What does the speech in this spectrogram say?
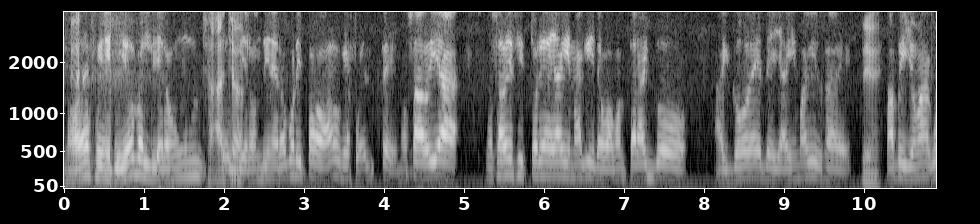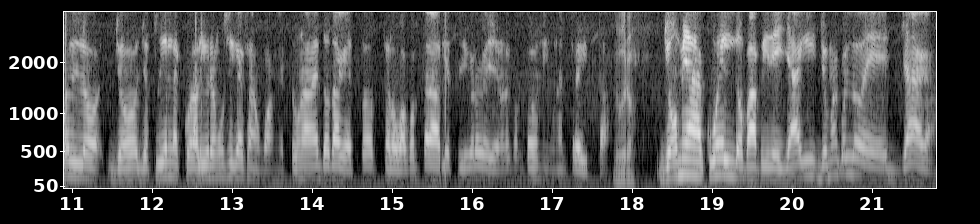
No, definitivo, perdieron, un, Chacho. perdieron dinero por ir para abajo, qué fuerte. No sabía, no sabía esa historia de Yagi Maki, te voy a contar algo, algo de, de Yagi Maki, ¿sabes? Dime. Papi, yo me acuerdo, yo, yo estudié en la Escuela Libre de Música de San Juan. Esto es una anécdota que esto te lo voy a contar a ti, esto yo creo que yo no le he contado en ninguna entrevista. Duro. Yo me acuerdo, papi, de Yagi, yo me acuerdo de Yaga.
